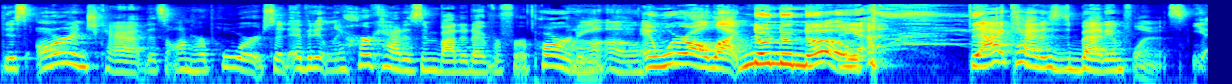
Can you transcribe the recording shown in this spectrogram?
this orange cat that's on her porch that evidently her cat is invited over for a party. Uh-oh. And we're all like, no, no, no Yeah. that cat is a bad influence. Yeah.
